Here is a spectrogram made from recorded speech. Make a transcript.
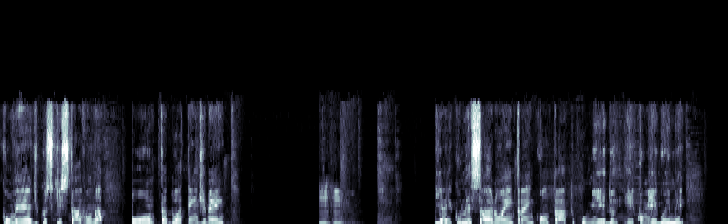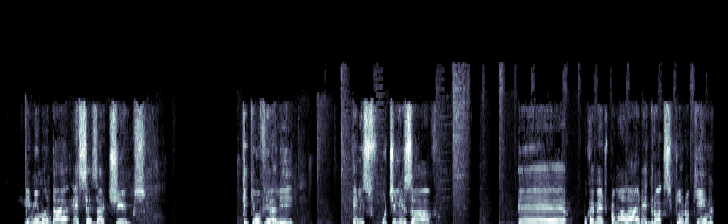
com médicos que estavam na ponta do atendimento. Uhum. E aí começaram a entrar em contato comigo e, comigo e, me, e me mandar esses artigos. O que, que eu vi ali? Eles utilizavam é, o remédio para malária, hidroxicloroquina,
